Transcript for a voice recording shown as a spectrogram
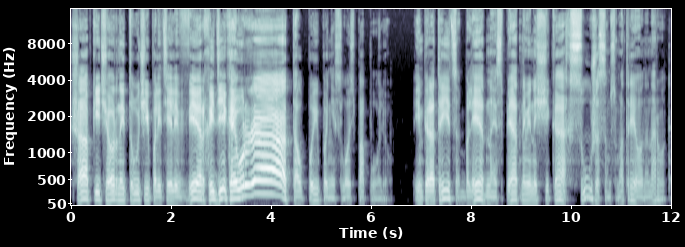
Шапки черной тучей полетели вверх, и дикое «Ура!» толпы понеслось по полю. Императрица, бледная, с пятнами на щеках, с ужасом смотрела на народ.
